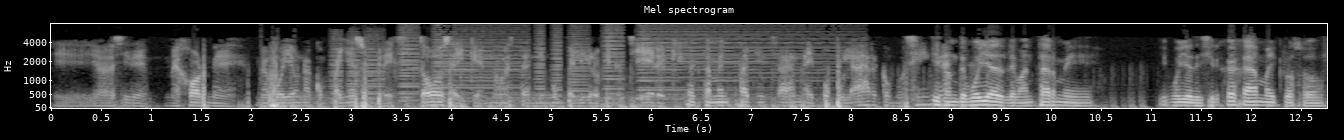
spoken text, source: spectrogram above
y ahora sí de mejor me, me voy a una compañía súper exitosa y que no está en ningún peligro financiero y que exactamente. está bien sana y popular como si Y donde voy a levantarme y voy a decir, jaja, Microsoft,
